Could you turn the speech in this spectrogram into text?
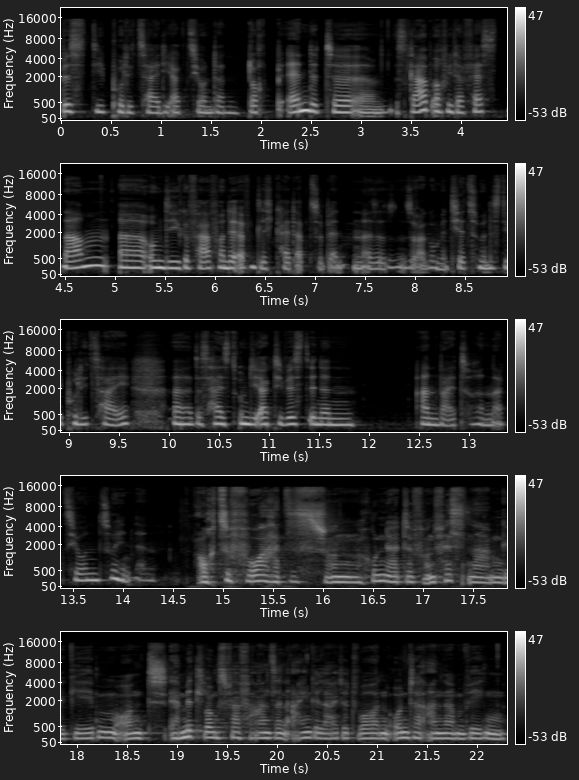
bis die Polizei die Aktion dann doch beendete. Ähm, es gab auch wieder Festnahmen, äh, um die Gefahr von der Öffentlichkeit abzuwenden. Also so argumentiert zumindest die Polizei. Äh, das heißt, um die Aktivistinnen an weiteren Aktionen zu hindern. Auch zuvor hat es schon hunderte von Festnahmen gegeben und Ermittlungsverfahren sind eingeleitet worden, unter anderem wegen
